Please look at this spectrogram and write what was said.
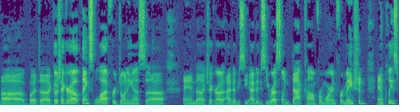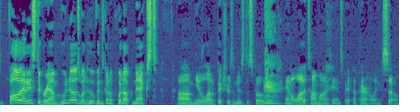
Uh, but uh, go check her out. Thanks a lot for joining us. Uh, and uh, check her out at IWC, IWCWrestling.com for more information. And please follow that Instagram. Who knows what Hooven's going to put up next? Um, he has a lot of pictures in his disposal and a lot of time on his hands, apparently. So,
